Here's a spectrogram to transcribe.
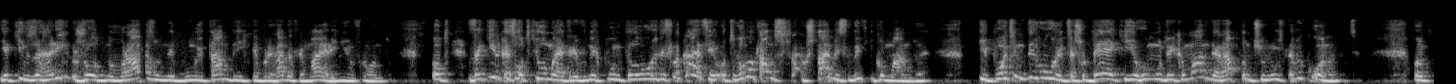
які взагалі жодного разу не були там, де їхня бригада тримає лінію фронту. От за кілька сот кілометрів в них пункт тилової дислокації, от воно там в штабі сидить і командує. І потім дивується, що деякі його мудрі команди раптом чомусь не виконуються. От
